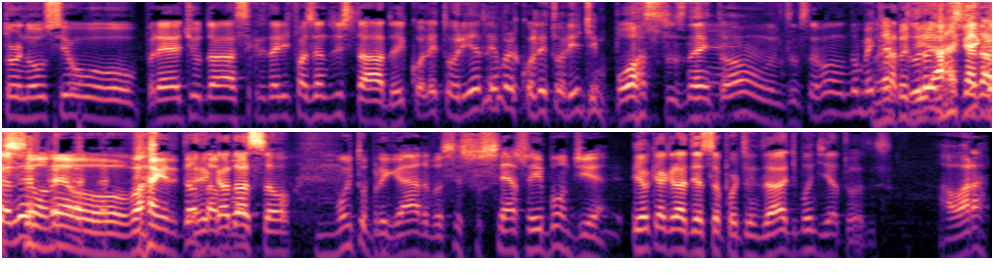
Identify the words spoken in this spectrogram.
tornou-se o prédio da Secretaria de Fazenda do Estado. E coletoria lembra coletoria de impostos, né? Então, é uma Lembra nomenclatura de antiga, arrecadação, né, ô Wagner? Então tá. Arrecadação. Muito obrigado, você sucesso aí, bom dia. Eu que agradeço a oportunidade. Bom dia a todos. A hora?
